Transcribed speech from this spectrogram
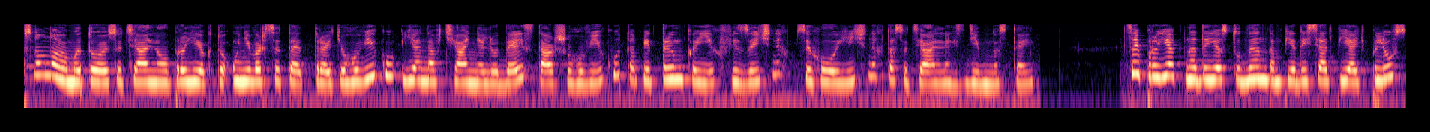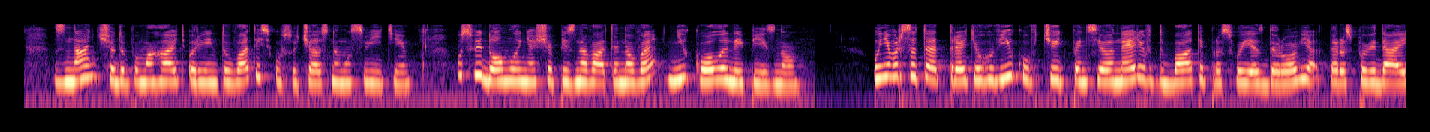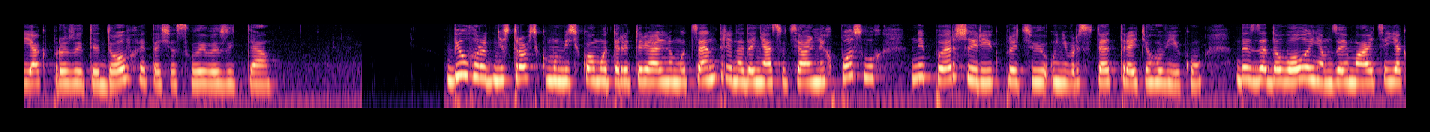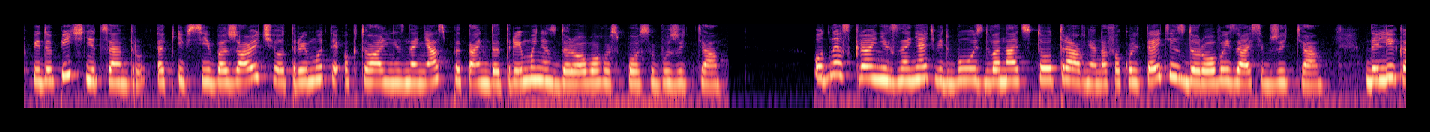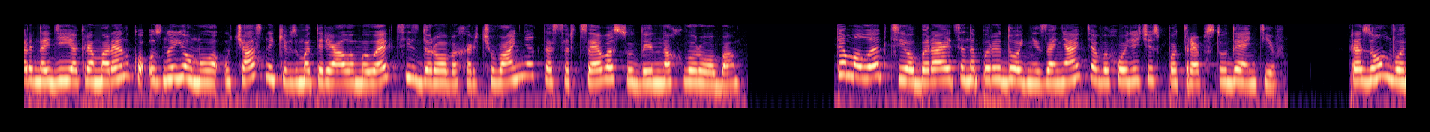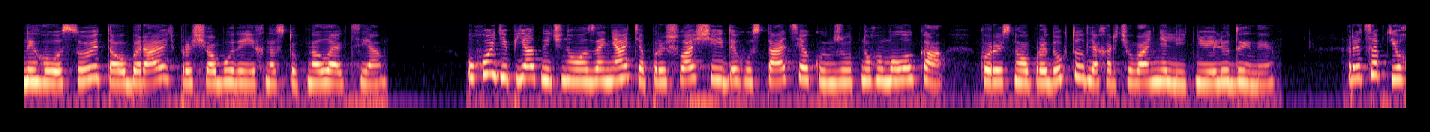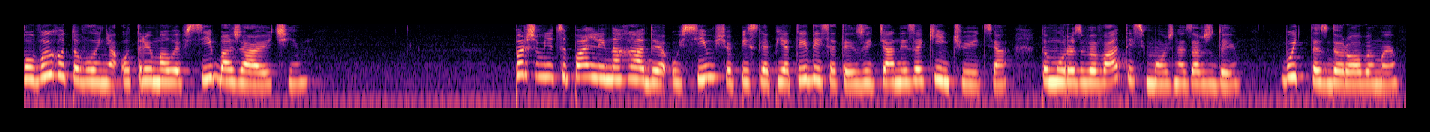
Основною метою соціального проєкту Університет третього віку є навчання людей старшого віку та підтримка їх фізичних, психологічних та соціальних здібностей. Цей проєкт надає студентам 55 знань, що допомагають орієнтуватись у сучасному світі, усвідомлення, що пізнавати нове ніколи не пізно. Університет третього віку вчить пенсіонерів дбати про своє здоров'я та розповідає, як прожити довге та щасливе життя. У Білгород-Дністровському міському територіальному центрі надання соціальних послуг не перший рік працює університет третього віку, де з задоволенням займаються як підопічні центру, так і всі бажаючі отримати актуальні знання з питань дотримання здорового способу життя. Одне з крайніх занять відбулось 12 травня на факультеті Здоровий засіб життя, де лікар Надія Крамаренко ознайомила учасників з матеріалами лекцій Здорове харчування та серцева судинна хвороба. Тема лекції обирається напередодні заняття, виходячи з потреб студентів. Разом вони голосують та обирають, про що буде їх наступна лекція. У ході п'ятничного заняття пройшла ще й дегустація кунжутного молока, корисного продукту для харчування літньої людини. Рецепт його виготовлення отримали всі бажаючі. Перший муніципальний нагадує усім, що після 50 життя не закінчується, тому розвиватись можна завжди. Будьте здоровими!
